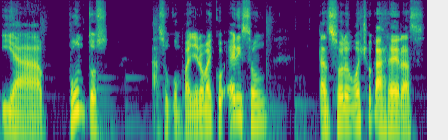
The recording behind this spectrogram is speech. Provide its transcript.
y a puntos a su compañero Michael Erickson tan solo en ocho carreras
